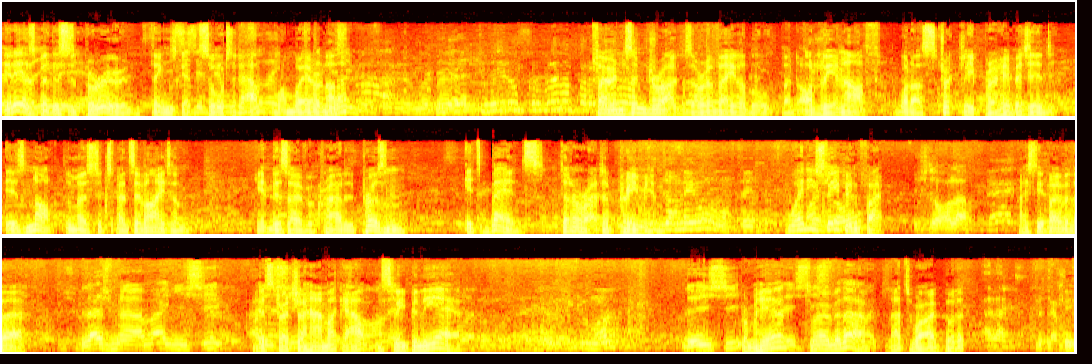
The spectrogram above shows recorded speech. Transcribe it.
It is, but this is Peru, and things get sorted out one way or another. Phones and drugs are available, but oddly enough, what are strictly prohibited is not the most expensive item. In this overcrowded prison, it's beds that are at a premium. Where do you sleep, in fact? Je dors là. I sleep over there. Là, je mets un hamac ici. I stretch a hammock out and sleep in the air. From here to over there. That's where I put it. Que,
